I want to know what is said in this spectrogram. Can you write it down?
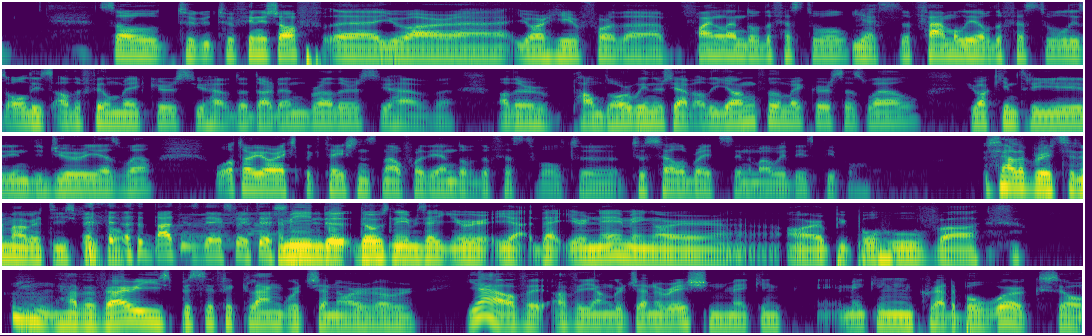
So to to finish off, uh, you are uh, you are here for the final end of the festival. yes, The family of the festival is all these other filmmakers. You have the Dardenne brothers. You have uh, other Palme d'Or winners. You have other young filmmakers as well. Joachim Trier in the jury as well. What are your expectations now for the end of the festival to to celebrate cinema with these people? Celebrate cinema with these people. that is the expectation. I mean, the, those names that you're yeah that you're naming are uh, are people who've uh, have a very specific language and are, are yeah of a of a younger generation making making incredible work. So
